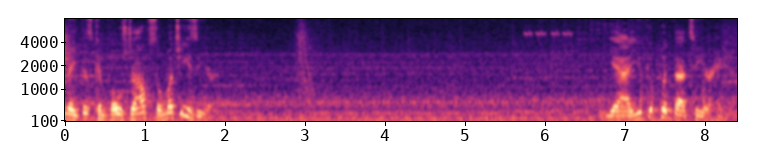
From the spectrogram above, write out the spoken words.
Make this compose job so much easier. Yeah, you could put that to your hand.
